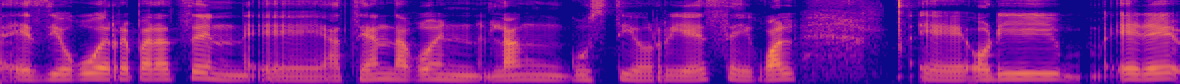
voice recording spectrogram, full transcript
ez diogu erreparatzen e, atzean dagoen lan guzti horri, ez? E, igual e, hori ere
